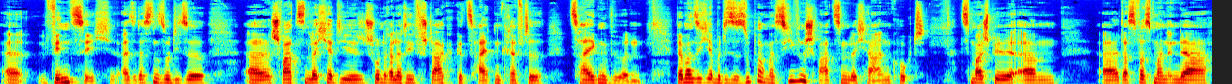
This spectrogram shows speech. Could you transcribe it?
äh, winzig. Also das sind so diese äh, schwarzen Löcher, die schon relativ starke Gezeitenkräfte zeigen würden. Wenn man sich aber diese supermassiven schwarzen Löcher anguckt, zum Beispiel ähm, äh, das, was man in der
